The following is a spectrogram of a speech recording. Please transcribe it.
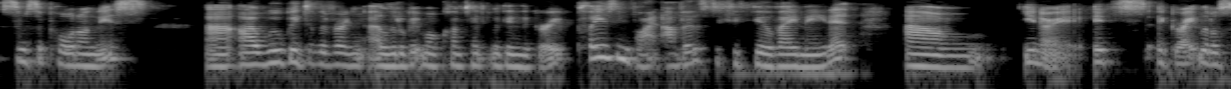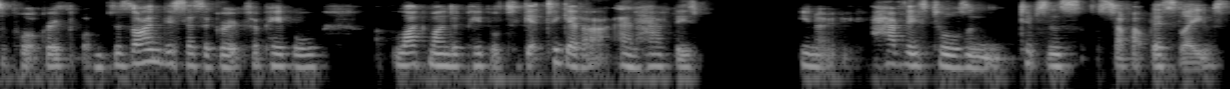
some support on this, uh, I will be delivering a little bit more content within the group. Please invite others if you feel they need it. Um, you know, it's a great little support group. I've designed this as a group for people, like-minded people to get together and have these, you know, have these tools and tips and stuff up their sleeves.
